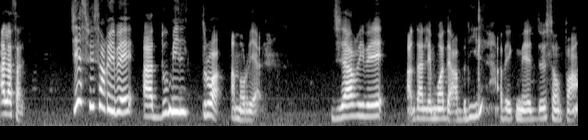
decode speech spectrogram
à la salle. Je suis arrivée en 2003 à Montréal. J'arrivais dans le mois d'avril avec mes deux enfants.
